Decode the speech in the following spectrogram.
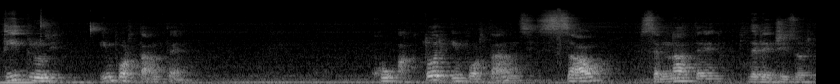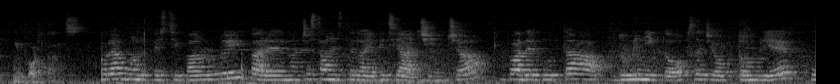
titluri importante, cu actori importanți sau semnate de regizori importanți. Programul festivalului, care în acest an este la ediția a 5-a, va debuta duminică 18 octombrie cu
